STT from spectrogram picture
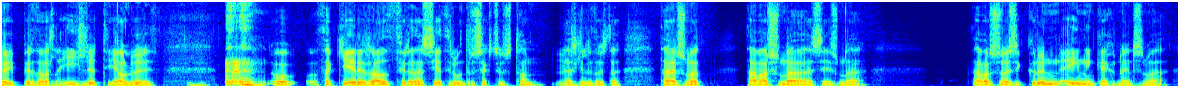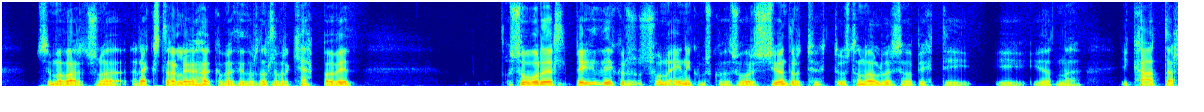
kaupir þá alltaf íhluti í álverið Mhm. og, og það gerir ráð fyrir að það sé 360.000 tonn, Mm. eða skilur, veist að það er svona, það var svona þessi svona, það var svona þessi grunn eining einhvern veginn sem að sem að var svona rekstralega hagkvæmur því þú ert náttúrulega að að keppa við og svo voru það byggði ykkur svona einingum sko, svo voru 720.000 tonna álver sem var byggt í, í, í, þarna, í Katar.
